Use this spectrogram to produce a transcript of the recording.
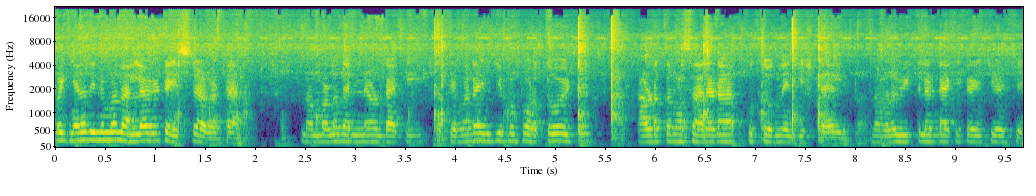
അപ്പോൾ ഇങ്ങനെ തിന്നുമ്പോൾ നല്ലൊരു ടേസ്റ്റാണ് കേട്ടോ. നമ്മൾ തന്നെ ഉണ്ടാക്കി. സത്യം പറഞ്ഞാൽ എനിക്കിപ്പോൾ പുറത്ത് പോയിട്ട് അവിടുത്തെ മസാലയുടെ കുത്തൊന്നും എനിക്ക് ഇഷ്ടമല്ല ഇപ്പം. നമ്മൾ വീട്ടിലുണ്ടാക്കി കഴിച്ച് കഴിച്ചേ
